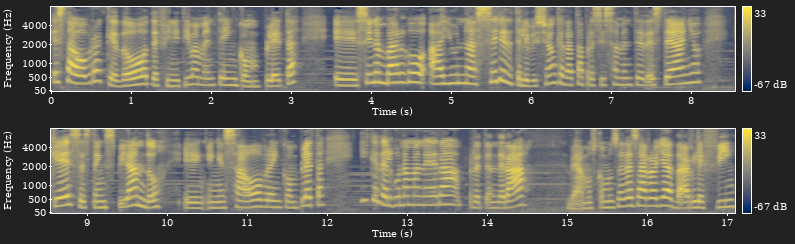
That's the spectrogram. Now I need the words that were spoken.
Esta obra quedó definitivamente incompleta, eh, sin embargo hay una serie de televisión que data precisamente de este año que se está inspirando en esa obra incompleta y que de alguna manera pretenderá Veamos cómo se desarrolla, darle fin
